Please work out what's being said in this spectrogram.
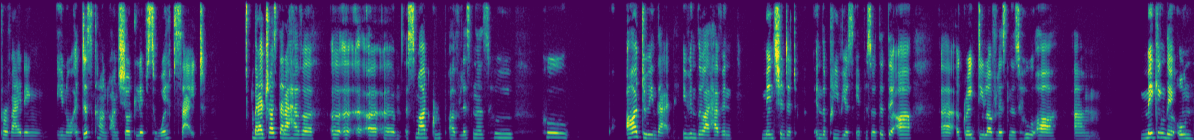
providing, you know, a discount on Sho't Left's website. But I trust that I have a a, a, a, um, a smart group of listeners who who are doing that even though i haven't mentioned it in the previous episode that there are uh, a great deal of listeners who are um, making their own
